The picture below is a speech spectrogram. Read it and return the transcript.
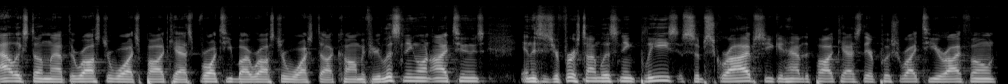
Alex Dunlap, the Roster Watch podcast brought to you by rosterwatch.com. If you're listening on iTunes and this is your first time listening, please subscribe so you can have the podcast there pushed right to your iPhone.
